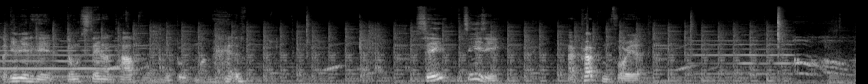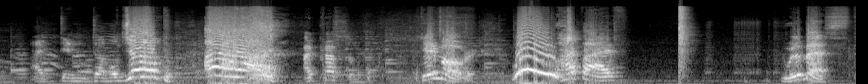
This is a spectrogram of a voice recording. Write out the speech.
I'll give you a hint. Don't stand on top of him. You poop him on the head. See? It's easy. I prepped them for you. I didn't double jump. Ah! I prepped him. Game over. Woo! High five. We're the best.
